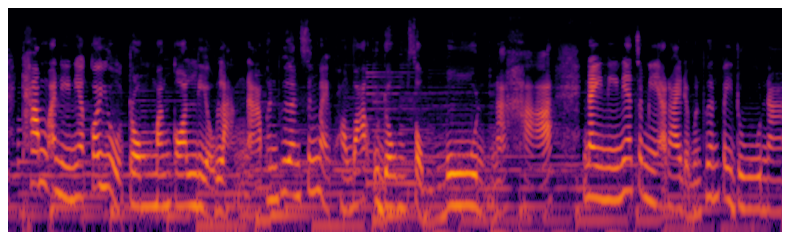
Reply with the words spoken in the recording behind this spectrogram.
ๆถ้ำอันนี้เนี่ยก็อยู่ตรงมังกรเหลียวหลังนะ เพื่อนๆ ซึ่งหมายความว่าอุดมสมบูรณ์นะคะ ในนี้เนี่ยจะมีอะไรเดี๋ยวเพื่อนๆไปดูนะ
